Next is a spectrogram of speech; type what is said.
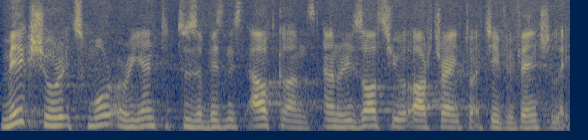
make sure it's more oriented to the business outcomes and results you are trying to achieve eventually.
